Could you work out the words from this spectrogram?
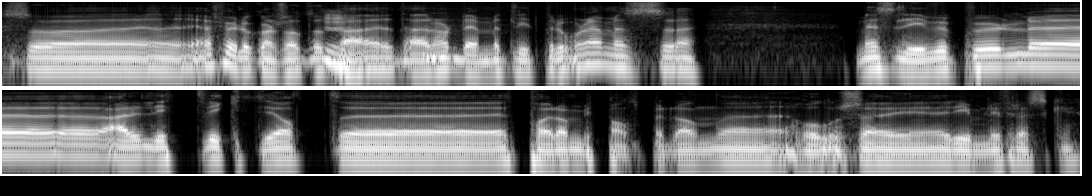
Så uh, jeg føler kanskje at mm. der, der, har dem et litt problem. Mens, mens Liverpool er det litt viktig at et par av midtbanespillerne holder seg rimelig friske.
